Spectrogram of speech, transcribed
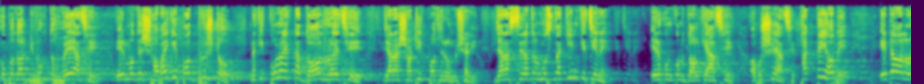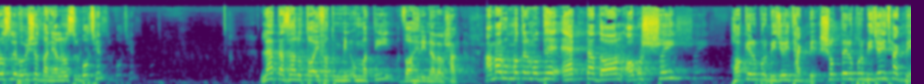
উপদল বিভক্ত হয়ে আছে, এর মধ্যে সবাই কি নাকি কোনো একটা দল রয়েছে যারা সঠিক পথের অনুসারী, যারা সিরাতুল মুস্তাকিমকে চেনে? এরকম কোন দলকে আছে? অবশ্যই আছে, থাকতেই হবে। এটাও আল্লাহ রসুলের ভবিষ্যৎবাণী। আল্লাহ রসুল বলছেন আমার উম্মতের মধ্যে একটা দল অবশ্যই হকের উপর বিজয়ী থাকবে, সত্যের উপর বিজয়ী থাকবে,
